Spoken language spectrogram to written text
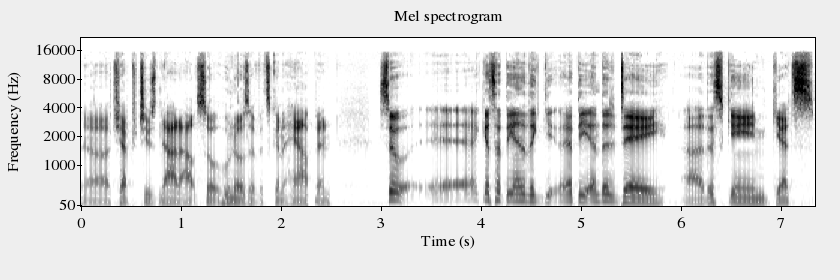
Uh, chapter two is not out, so who knows if it's going to happen. So uh, I guess at the end of the at the end of the day, uh, this game gets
